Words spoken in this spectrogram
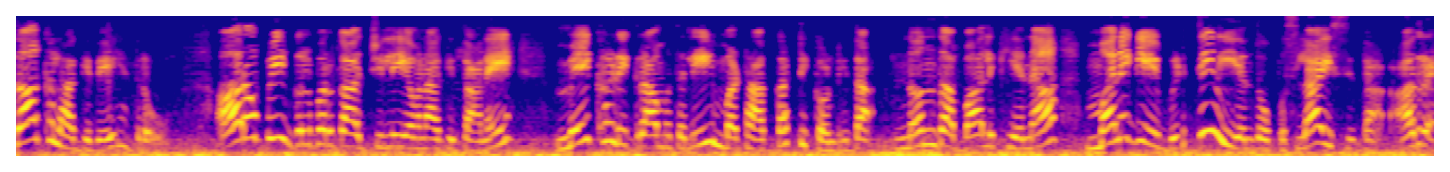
ದಾಖಲಾಗಿದೆ ಎಂದರು. ಆರೋಪಿ ಗುಲ್ಬರ್ಗಾ ಜಿಲ್ಲೆಯವನಾಗಿದ್ದಾನೆ. ಮೇಖಡಿ ಗ್ರಾಮದಲ್ಲಿ ಮಠ ಕಟ್ಟಿಕೊಂಡಿದ್ದ. ನೊಂದ ಬಾಲಕಿಯನ್ನ ಮನೆಗೆ ಬಿಡ್ತೀನಿ ಎಂದು ಪುಸಲಾಯಿಸಿದ್ದ ಆದರೆ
